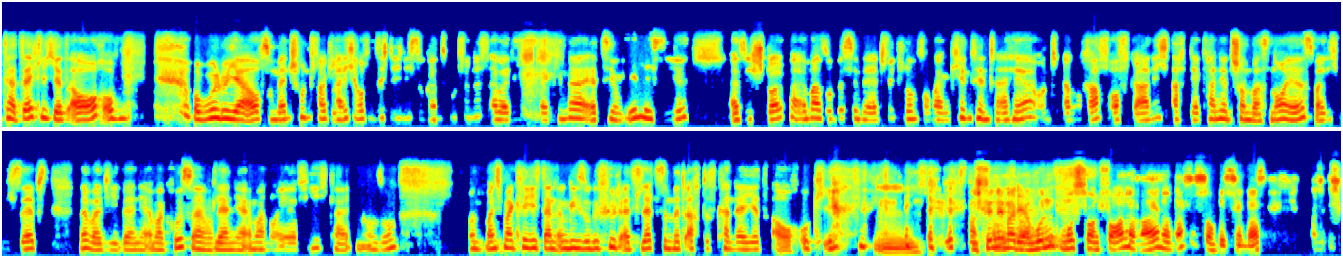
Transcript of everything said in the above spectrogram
tatsächlich jetzt auch, ob, obwohl du ja auch so Mensch-Hund-Vergleiche offensichtlich nicht so ganz gut findest, aber die ich in der Kindererziehung ähnlich sehe. Also ich stolper immer so ein bisschen der Entwicklung von meinem Kind hinterher und ähm, raff oft gar nicht, ach, der kann jetzt schon was Neues, weil ich mich selbst, ne, weil die werden ja immer größer und lernen ja immer neue Fähigkeiten und so. Und manchmal kriege ich dann irgendwie so gefühlt als Letzte mit, ach, das kann der jetzt auch. Okay. Mhm. ich finde immer, der Hund muss von vornherein, und das ist so ein bisschen was, also ich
